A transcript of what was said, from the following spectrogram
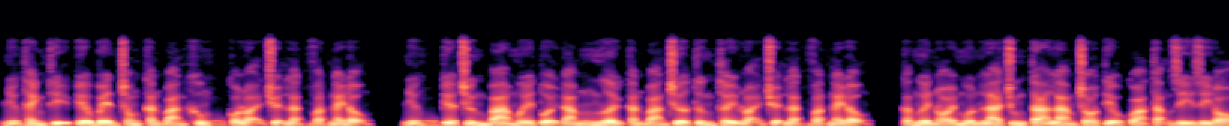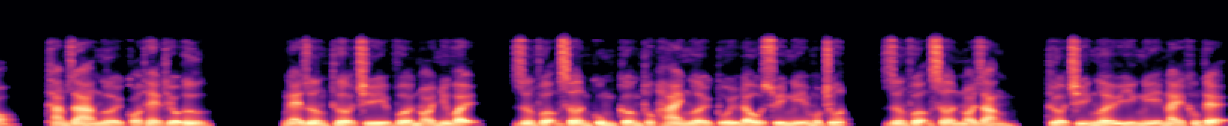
những thành thị kia bên trong căn bản không có loại chuyện lặt vặt này động, những kia chừng ba mươi tuổi đám người căn bản chưa từng thấy loại chuyện lặt vặt này động. Các ngươi nói muốn là chúng ta làm cho tiểu quà tặng gì gì đó, tham gia người có thể thiếu ư? Nghe dương thừa chí vừa nói như vậy, dương phượng sơn cùng cường thúc hai người túi đầu suy nghĩ một chút. Dương phượng sơn nói rằng, thừa chí ngươi ý nghĩ này không tệ,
